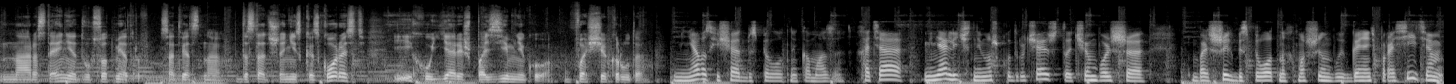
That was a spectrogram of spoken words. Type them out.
на расстояние 200 метров. Соответственно, достаточно низкая скорость и хуяришь по зимнику. Вообще круто. Меня восхищают беспилотные КАМАЗы. Хотя меня лично немножко удручает, что чем больше больших беспилотных машин будет гонять по России, тем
